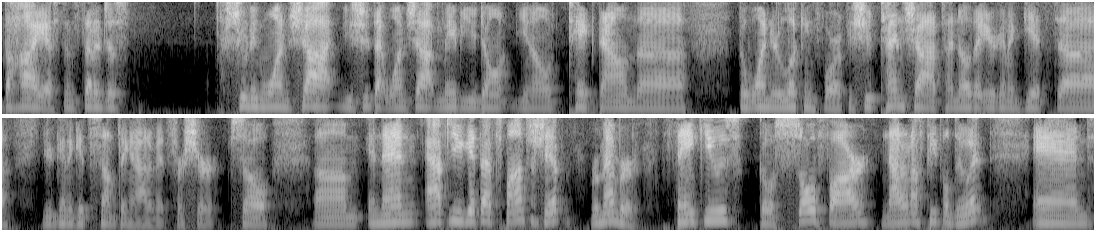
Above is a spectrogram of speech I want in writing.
the highest instead of just shooting one shot you shoot that one shot maybe you don't you know take down the the one you're looking for if you shoot 10 shots i know that you're to get uh, you're to get something out of it for sure so um, and then after you get that sponsorship remember thank yous go so far. Not enough people do it. And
